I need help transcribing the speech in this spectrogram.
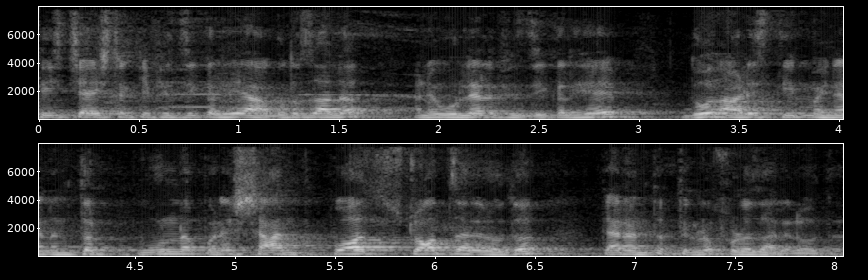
तीस चाळीस टक्के फिजिकल हे अगोदर झालं आणि उरलेलं फिजिकल हे दोन अडीच तीन महिन्यानंतर पूर्णपणे शांत पॉज स्टॉप झालेलं होतं. त्यानंतर तिकडं पुढं झालेलं होतं.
